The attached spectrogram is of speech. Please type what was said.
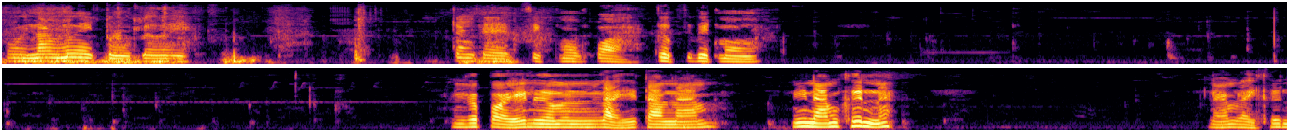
โอ้ยนั่งเมื่อยตูดเลย ตั้งแต่สิบโมงกว่า เกือบสิบเอ็ดโมงนี่ก็ปล่อยให้เรือมันไหลตามน้ำ นี่น้ำขึ้นนะ น้ำไหลขึ้น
